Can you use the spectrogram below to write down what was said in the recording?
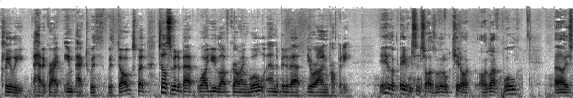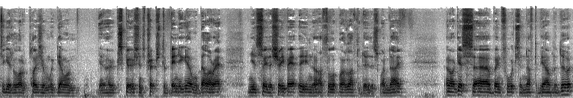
clearly had a great impact with with dogs. But tell us a bit about why you love growing wool, and a bit about your own property. Yeah, look, even since I was a little kid, I I loved wool. I used to get a lot of pleasure when we'd go on, you know, excursions, trips to Bendigo or Ballarat, and you'd see the sheep out there. And I thought, well, I'd love to do this one day and I guess uh, I've been fortunate enough to be able to do it.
